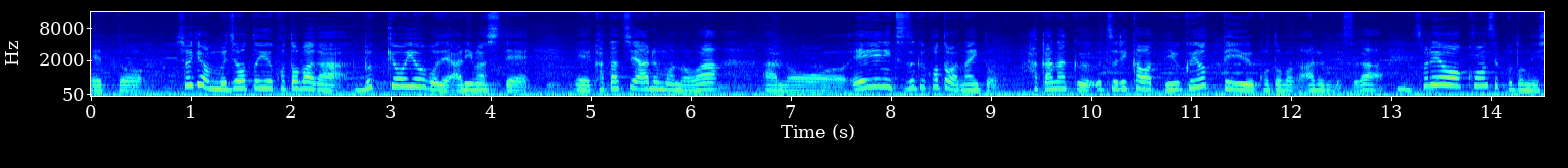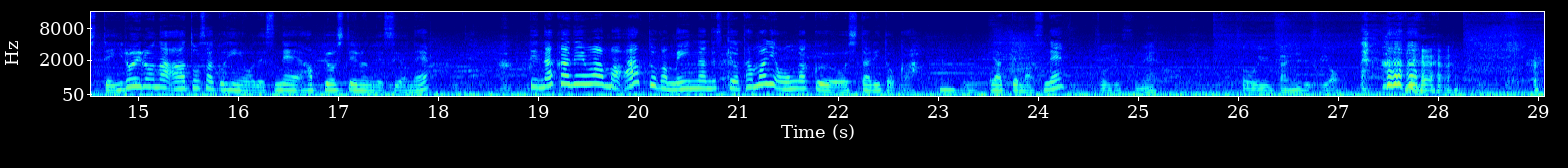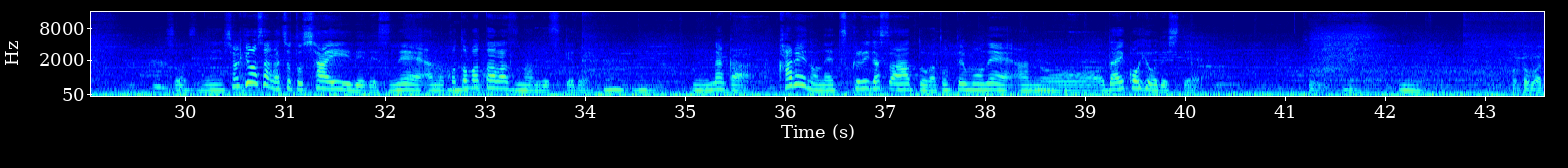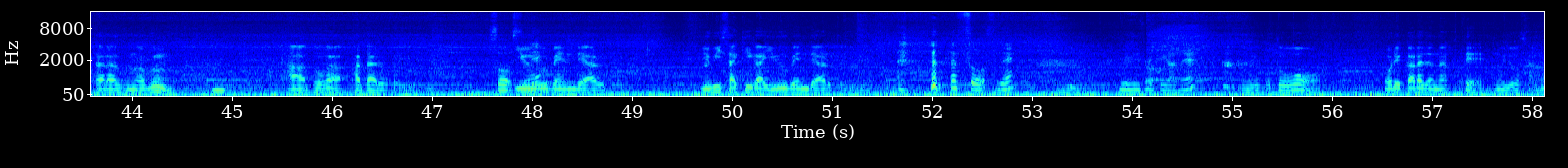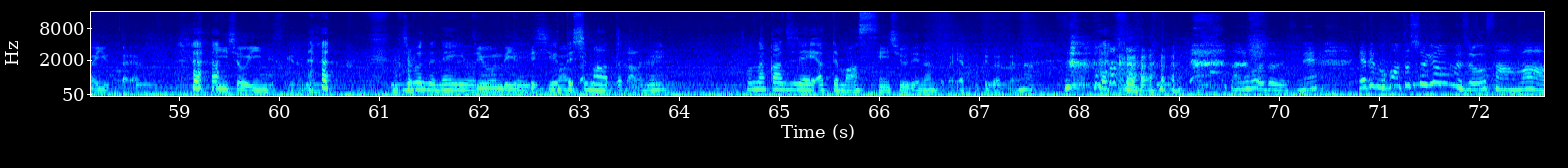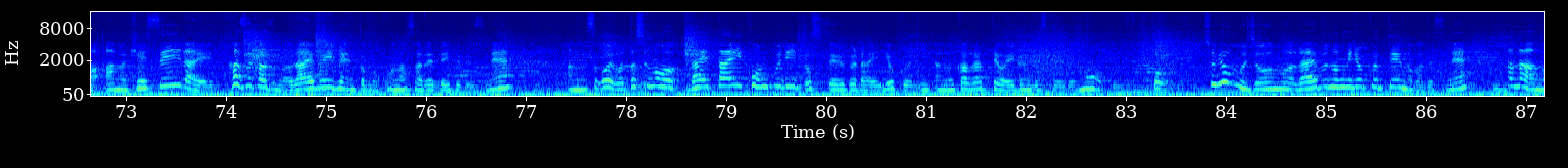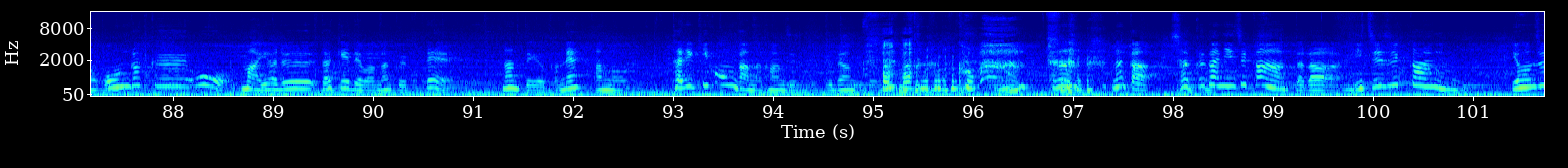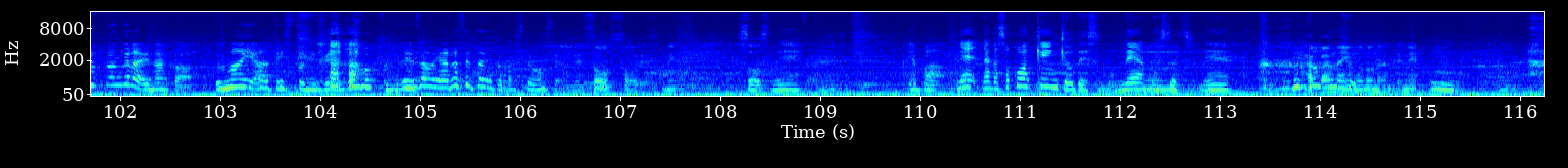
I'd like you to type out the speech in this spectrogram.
えっと諸行無常という言葉が仏教用語でありまして、えー、形あるものはあの永遠に続くことはないと儚く移り変わっていくよっていう言葉があるんですが、うん、それをコンセプトにしていろいろなアート作品をですね発表しているんですよね。で中では、まあ、アートがメインなんですけどたまに音楽をしたりとかやってますね、うん、そうですね。そういう感じですよ。そうですね。諸行さんがちょっとシャイでですねあの言葉足らずなんですけど、うん、うん、なんか彼のね作り出すアートがとてもねあの、うん、大好評でして。そうですね、言葉足らずの分うアートが語るというそうですね。雄弁であると。指先が雄弁であるというね。そうですね。ん、指先がね。そういうことを俺からじゃなくて無常さんが言ったら 印象いいんですけどね。自分でね言う。自分で言ってしまうから言ってしまったからね、そんな感じでやってます。編集でなんとかやっててください。なるほどですね。い。やでも本当諸行無常さんはあの結成以来数々のライブイベントもこなされていてですね。あのすごい私も大体コンプリートしてるぐらいよくいあの伺ってはいるんですけれどもこう諸行無常のライブの魅力っていうのがですねただあの音楽を、まあ、やるだけではなくってなんていうかねあの他力本願な感じなんですよね。こうななんか尺が2時間あったら1時間40分ぐらいなんか上手いアーティストに前座を 前座をやらせたりとかしてましたよね。そうそうですね、そうですね。やっぱねなんかそこは謙虚ですもんねうん。私たちね。うん儚いものなんでね、うん。うん。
